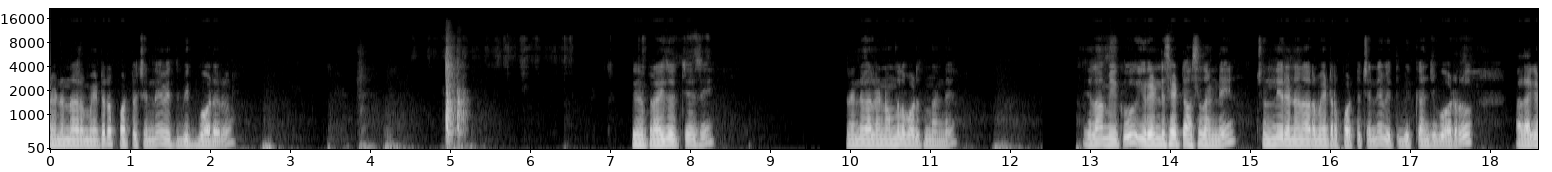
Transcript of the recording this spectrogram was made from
రెండున్నర మీటర్ పట్టు చున్నీ విత్ బిగ్ బార్డర్. దీని ప్రైస్ వచ్చేసి రెండు వేల రెండు వందలు పడుతుందండి. ఇలా మీకు ఈ రెండు సెట్ వస్తుందండి. చున్నీ రెండున్నర మీటర్ పట్టు chunni with big Kanchi border. అలాగే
